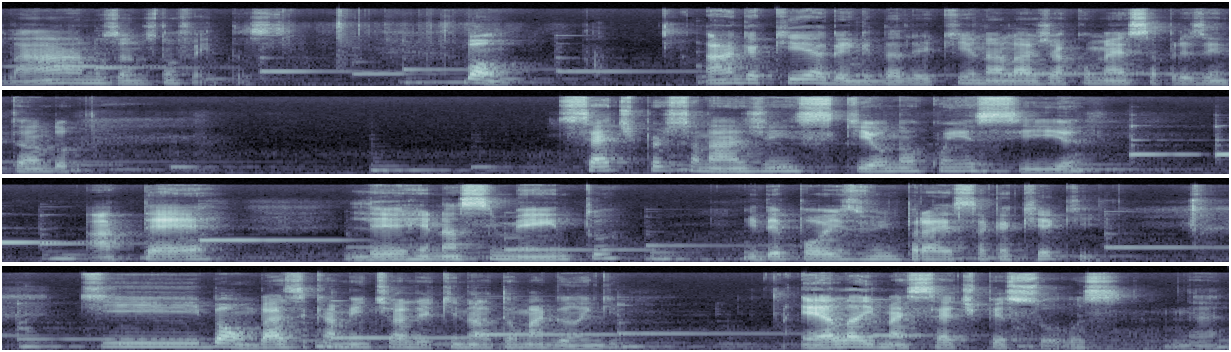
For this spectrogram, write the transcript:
lá nos anos 90. Bom, a HQ, a Gangue da Arlequina, ela já começa apresentando sete personagens que eu não conhecia até ler Renascimento e depois vim para essa HQ aqui. Que, bom, basicamente a Arlequina tem uma gangue. Ela e mais sete pessoas, né?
